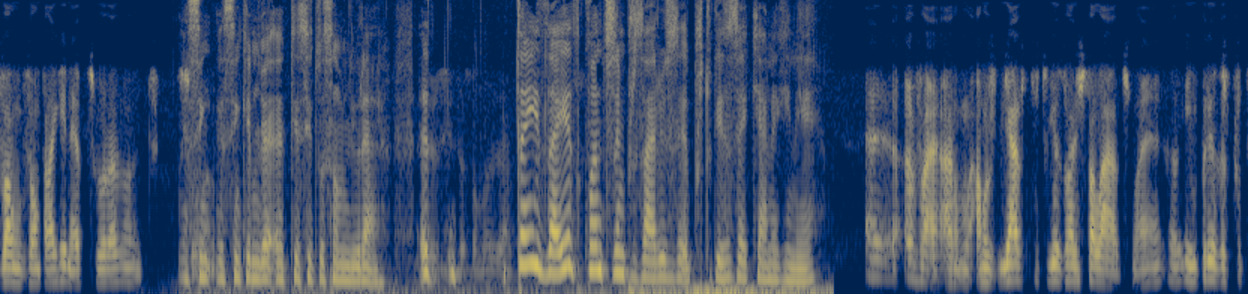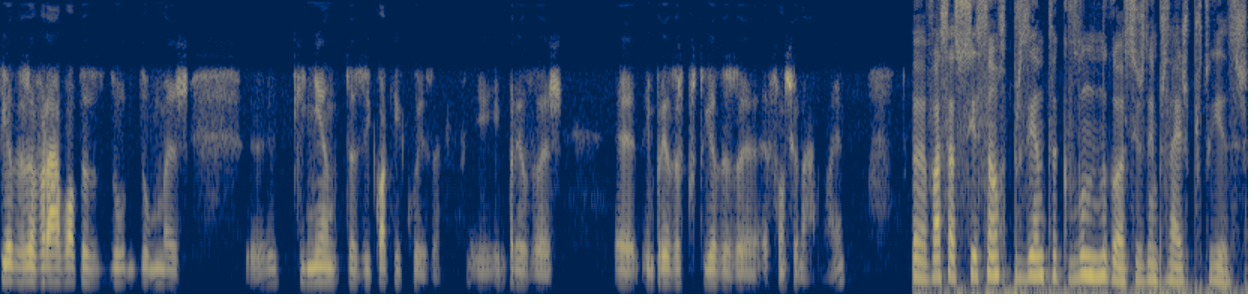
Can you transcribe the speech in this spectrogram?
vão, vão para a Guiné seguramente. Assim, assim que, a, que a situação melhorar. A situação melhorar. Tem ideia de quantos empresários portugueses é que há na Guiné? Eh, há uns milhares de portugueses lá instalados, não é? Empresas portuguesas haverá à volta de, de umas 500 eh, e qualquer coisa, empresas, eh, empresas portuguesas a, a funcionar, não é? A vossa associação representa que volume de negócios de empresários portugueses?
